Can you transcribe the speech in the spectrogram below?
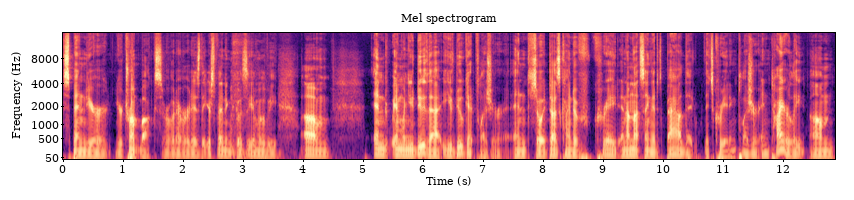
spend your, your Trump bucks or whatever it is that you're spending to go see a movie. Um, and and when you do that, you do get pleasure, and so it does kind of create. And I'm not saying that it's bad that it's creating pleasure entirely. Um,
